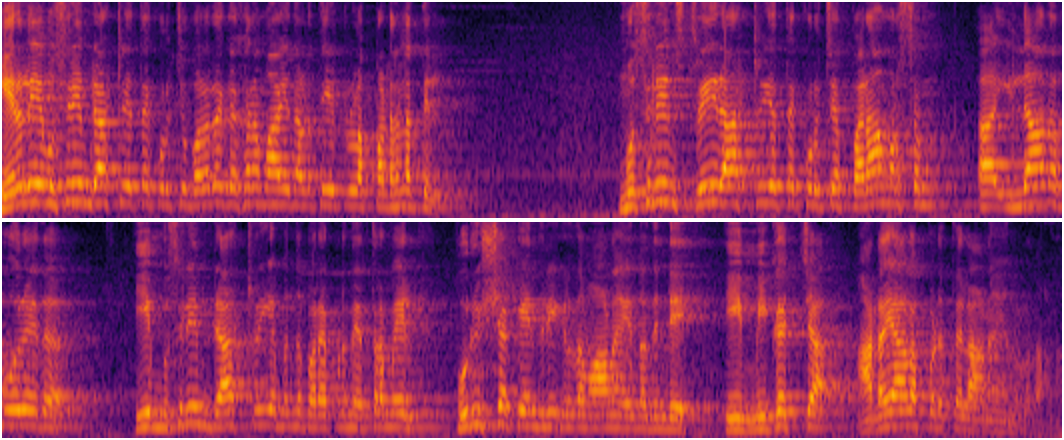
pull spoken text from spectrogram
കേരളീയ മുസ്ലിം രാഷ്ട്രീയത്തെക്കുറിച്ച് വളരെ ഗഹനമായി നടത്തിയിട്ടുള്ള പഠനത്തിൽ മുസ്ലിം സ്ത്രീ രാഷ്ട്രീയത്തെക്കുറിച്ച് പരാമർശം ഇല്ലാതെ പോയത് ഈ മുസ്ലിം രാഷ്ട്രീയം എന്ന് പറയപ്പെടുന്ന എത്രമേൽ പുരുഷ കേന്ദ്രീകൃതമാണ് എന്നതിന്റെ ഈ മികച്ച അടയാളപ്പെടുത്തലാണ് എന്നുള്ളതാണ്.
